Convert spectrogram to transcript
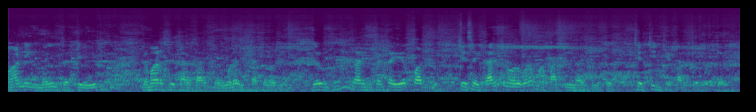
మార్నింగ్ నైన్ థర్టీ ప్రమాణ స్వీకార కార్యక్రమం కూడా విశాఖలో జరుగుతుంది. దానికి పెద్ద ఏర్పాట్లు చేసే కార్యక్రమాలు కూడా మా పార్టీ నాయకులతో చర్చించే కార్యక్రమం కూడా జరుగుతుంది.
